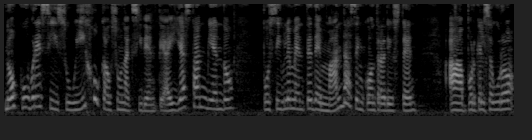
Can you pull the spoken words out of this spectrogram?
no cubre si su hijo causó un accidente. Ahí ya están viendo posiblemente demandas en contra de usted uh, porque el seguro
